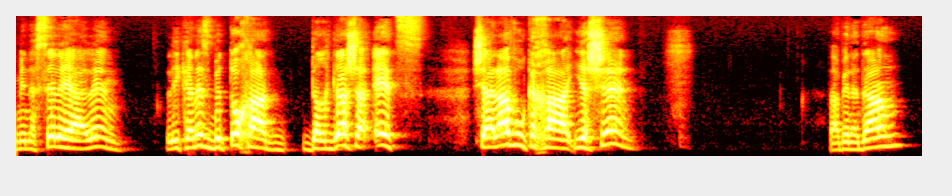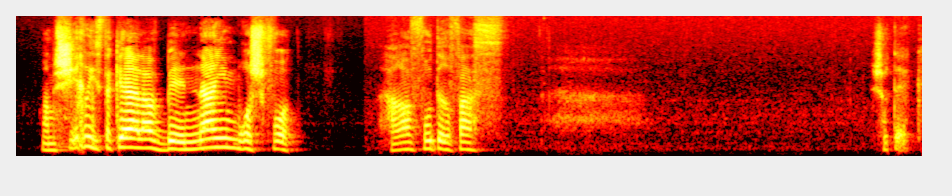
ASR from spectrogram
מנסה להיעלם, להיכנס בתוך הדרגש העץ שעליו הוא ככה ישן. והבן אדם ממשיך להסתכל עליו בעיניים רושפות. הרב פוטרפס שותק.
